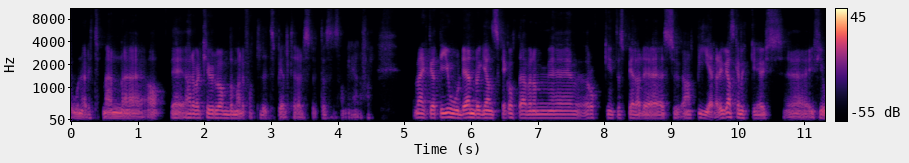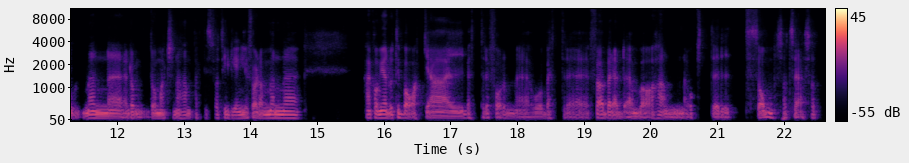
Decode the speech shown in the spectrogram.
onödigt men ja, det hade varit kul om de hade fått lite speltid i slutet av säsongen i alla fall. Jag märkte att det gjorde ändå ganska gott, även om eh, Rocky inte spelade. Han spelade ju ganska mycket eh, i fjol, men eh, de, de matcherna han faktiskt var tillgänglig för dem. Men han kom ju ändå tillbaka i bättre form och bättre förberedd än vad han åkte dit som, så att säga. Så att,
